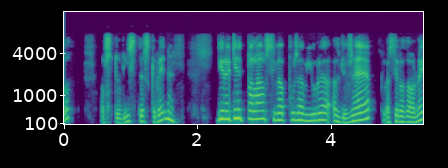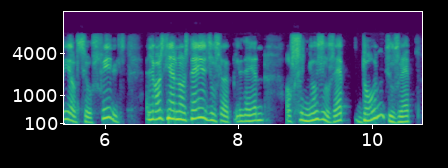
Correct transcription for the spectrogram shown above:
tot, els turistes que venen. I en aquell palau s'hi va posar a viure el Josep, la seva dona i els seus fills. Llavors ja no es deia Josep, li deien el senyor Josep, don Josep.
